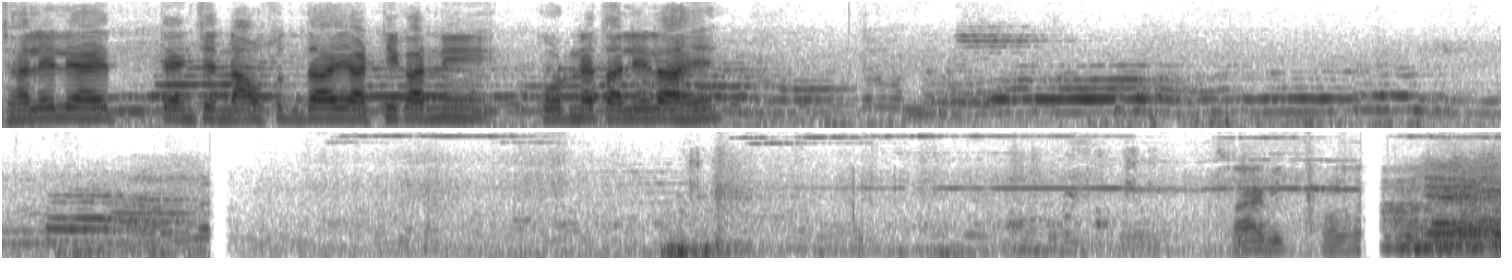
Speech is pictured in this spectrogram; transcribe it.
झालेले आहेत त्यांचे नावसुद्धा या ठिकाणी कोरण्यात आलेलं आहे. साहेब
